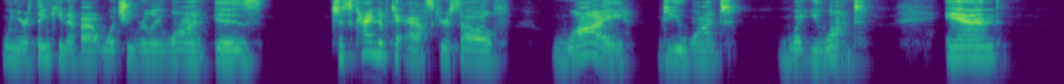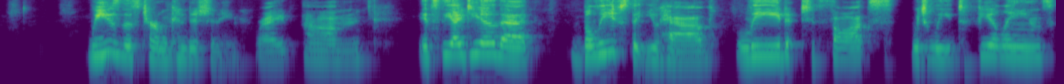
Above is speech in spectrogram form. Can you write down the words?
when you're thinking about what you really want is just kind of to ask yourself why do you want what you want? And we use this term conditioning right? Um, it's the idea that beliefs that you have lead to thoughts which lead to feelings,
